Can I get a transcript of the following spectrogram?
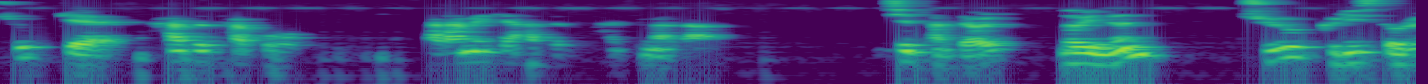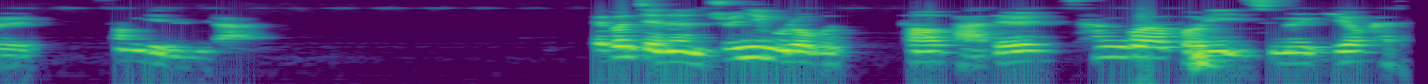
죽게 하듯 하고 사람에게 하듯 하지 마라. 24절 너희는 주 그리스도를 섬기느니라. 세 번째는 주님으로부터 받을 상과 벌이 있음을 기억하자.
